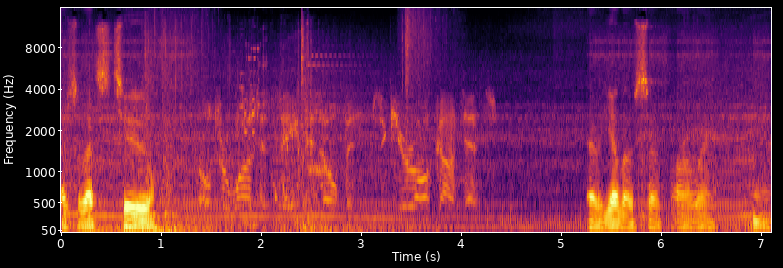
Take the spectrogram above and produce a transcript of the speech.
Oh, so that's two. Ultra One, the safe is open. Secure all contents. Oh, yellow's so far away. Yeah.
